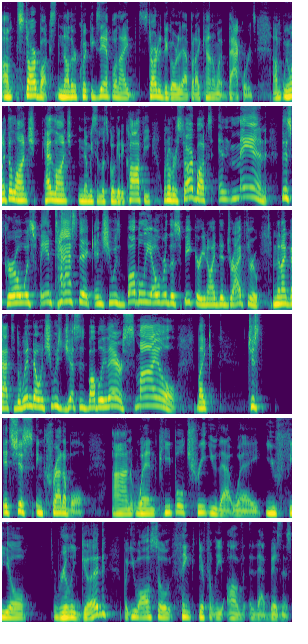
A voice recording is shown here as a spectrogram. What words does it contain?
Um, Starbucks, another quick example, and I started to go to that, but I kind of went backwards. Um, we went to lunch, had lunch, and then we said, let's go get a coffee. Went over to Starbucks, and man, this girl was fantastic, and she was bubbly over the speaker. You know, I did drive through, and then I got to the window, and she was just as bubbly there. Smile, like just it's just incredible on when people treat you that way. You feel really good, but you also think differently of that business.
